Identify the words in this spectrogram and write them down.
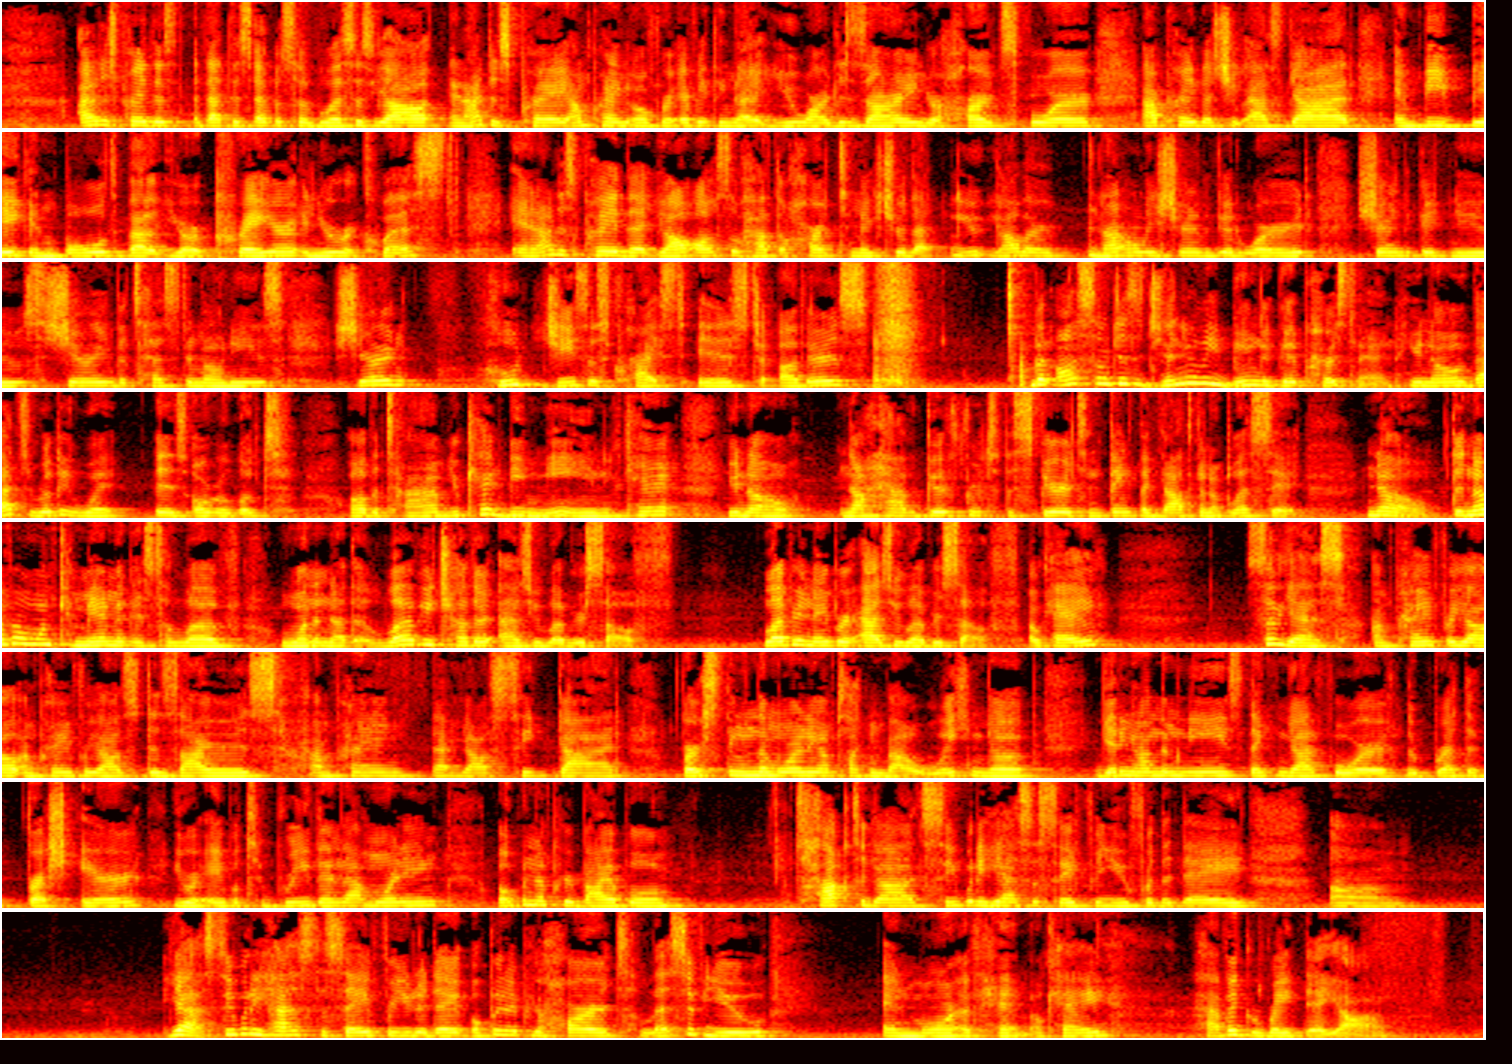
I just pray this that this episode blesses y'all, and I just pray I'm praying over everything that you are desiring your hearts for. I pray that you ask God and be big and bold about your prayer and your request. And I just pray that y'all also have the heart to make sure that you y'all are not only sharing the good word, sharing the good news, sharing the testimonies, sharing who Jesus Christ is to others but also just genuinely being a good person. You know, that's really what is overlooked all the time. You can't be mean. You can't, you know, not have good fruits of the spirits and think that God's going to bless it. No, the number one commandment is to love one another. Love each other as you love yourself. Love your neighbor as you love yourself, okay? So, yes, I'm praying for y'all. I'm praying for y'all's desires. I'm praying that y'all seek God first thing in the morning. I'm talking about waking up, getting on them knees, thanking God for the breath of fresh air you were able to breathe in that morning. Open up your Bible, talk to God, see what He has to say for you for the day. Um, yeah, see what He has to say for you today. Open up your heart, less of you and more of Him, okay? Have a great day, y'all.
